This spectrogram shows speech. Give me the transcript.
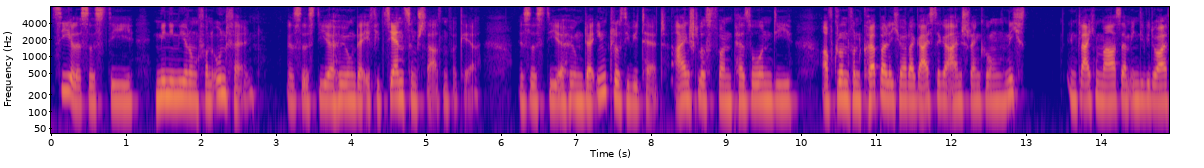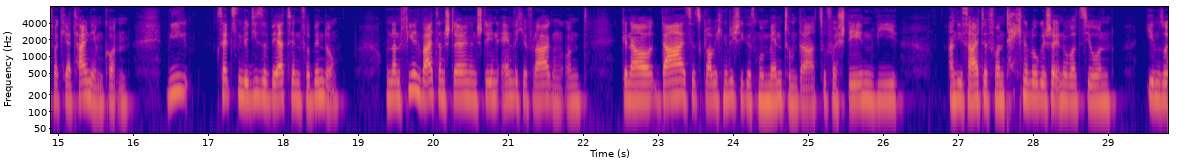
Ziel? Ist es die Minimierung von Unfällen? Ist es die Erhöhung der Effizienz im Straßenverkehr? Ist es die Erhöhung der Inklusivität? Einschluss von Personen, die aufgrund von körperlicher oder geistiger Einschränkungen nicht in gleichem Maße am Individualverkehr teilnehmen konnten. Wie setzen wir diese Werte in Verbindung? Und an vielen weiteren Stellen entstehen ähnliche Fragen. Und genau da ist jetzt, glaube ich, ein richtiges Momentum da, zu verstehen, wie an die Seite von technologischer Innovation ebenso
